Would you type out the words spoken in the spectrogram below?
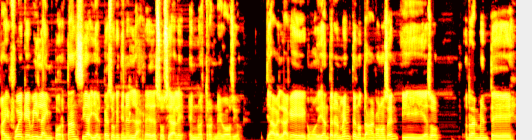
ahí fue que vi la importancia y el peso que tienen las redes sociales en nuestros negocios. Ya, ¿verdad? Que como dije anteriormente, nos dan a conocer y eso realmente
